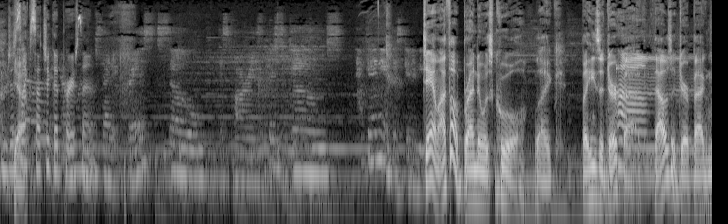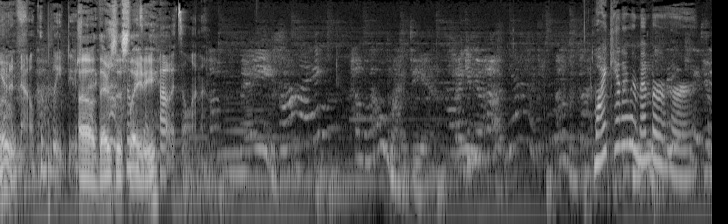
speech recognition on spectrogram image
And just Yeah. like such a good person. Upset at Chris. So as far as Chris goes, how can any of this get any Damn, I thought Brendan was cool. Like, but he's a dirtbag. Um, that was a dirtbag Yeah, move. no, complete douchebag. Oh, there's this Who is it? lady. Oh, it's Alana. Why can't I remember her? you're.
